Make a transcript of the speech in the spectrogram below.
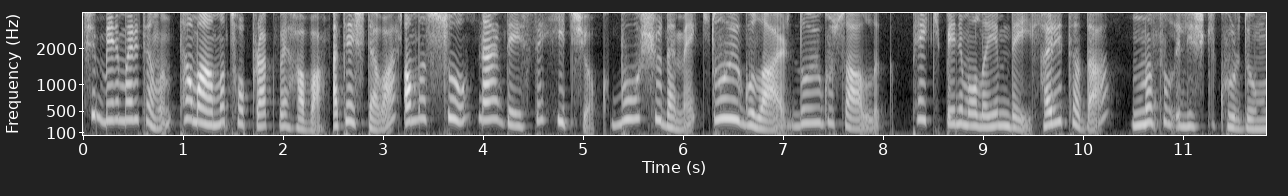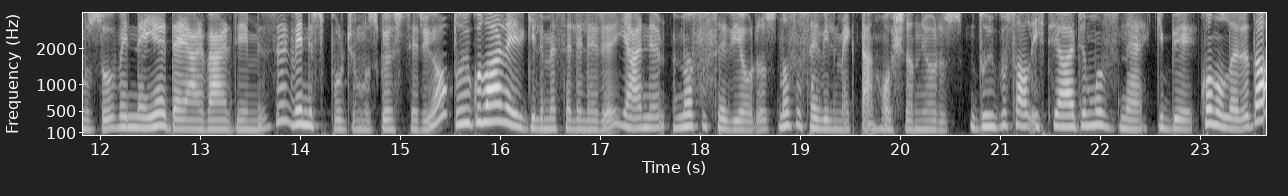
Şimdi benim haritamın tamamı toprak ve hava. Ateş de var ama su neredeyse hiç yok. Bu şu demek. Duygular, duygusallık pek benim olayım değil. Haritada nasıl ilişki kurduğumuzu ve neye değer verdiğimizi Venüs burcumuz gösteriyor. Duygularla ilgili meseleleri yani nasıl seviyoruz, nasıl sevilmekten hoşlanıyoruz, duygusal ihtiyacımız ne gibi konuları da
